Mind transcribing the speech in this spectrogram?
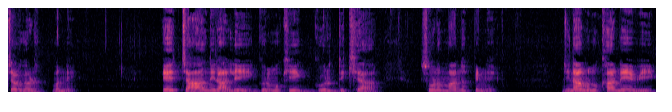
ਚਵਗਣ ਵੰਨੇ ਇਹ ਚਾਲ ਨਿਰਾਲੀ ਗੁਰਮੁਖੀ ਗੁਰ ਦਿਖਿਆ, ਸੁਣ ਮਨ ਭਿੰਨੇ। ਜਿਨ੍ਹਾਂ ਮਨੁੱਖਾਂ ਨੇ ਵੀ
